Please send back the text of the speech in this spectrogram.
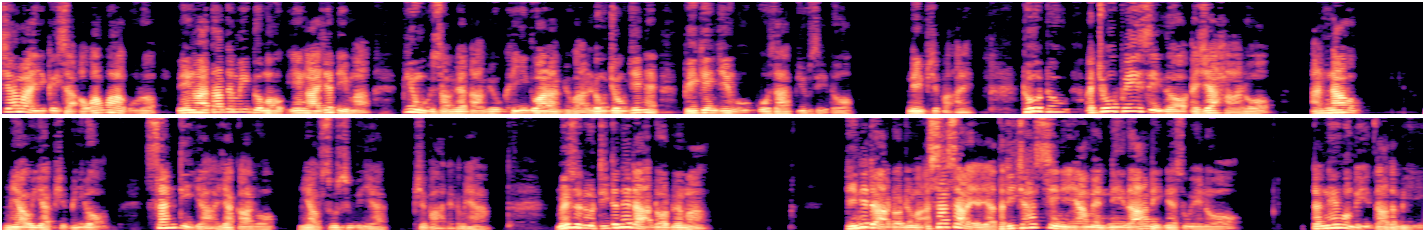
ကျမ်းမာရေးကိစ္စအဝဝကိုတော့အင်္ဂါသားသမီးသို့မဟုတ်အင်္ဂါရက်တွေမှာပြုမှုဆောင်ရွက်တာမျိုးခရီးသွားတာမျိုးဟာလုံခြုံခြင်းနဲ့ဘေးကင်းခြင်းကိုကိုစားပြုစေသောနေ့ဖြစ်ပါတယ်။ထို့အတူအကျိုးပေးစေသောအရက်ဟာတော့အနောက်မြောက်ရက်ဖြစ်ပြီးတော့စန္တီယာအရက်ကတော့မြောက်ဆူဆူအရက်ဖြစ်ပါတယ်ခင်ဗျာ။မိတ်ဆွေတို့ဒီတစ်နှစ်တာအတော်အတွင်းမှာ ဒီနှစ်တာအတော်အတွင်းမှာအဆက်ဆက်ရရတတိချဆင်ញင်ရမယ့်နေသားအနေနဲ့ဆိုရင်တော့တနင်္ဂနွေသားသမီး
